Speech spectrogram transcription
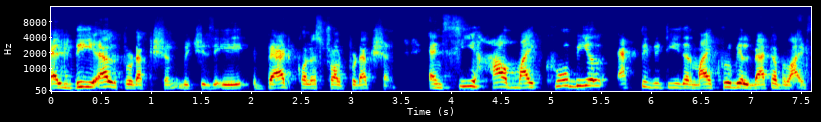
LDL production, which is a bad cholesterol production, and see how microbial activities and microbial metabolites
